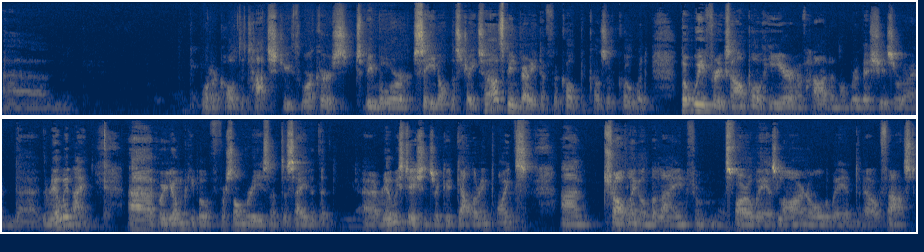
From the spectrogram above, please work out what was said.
um, what are called detached youth workers to be more seen on the streets. And that's been very difficult because of COVID. But we, for example, here have had a number of issues around uh, the railway line, uh, where young people, for some reason, have decided that uh, railway stations are good gathering points and travelling on the line from as far away as Larne all the way into Belfast,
